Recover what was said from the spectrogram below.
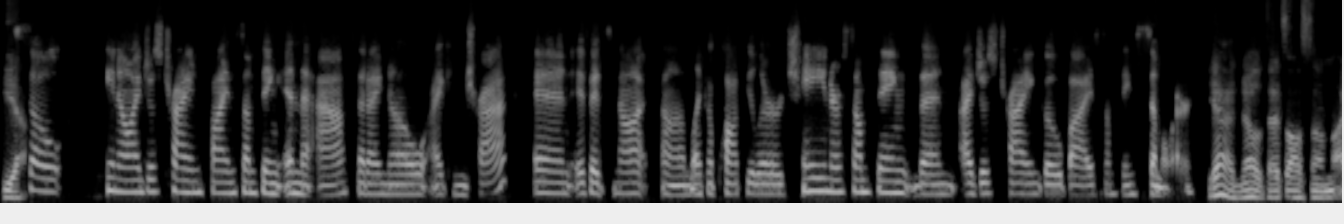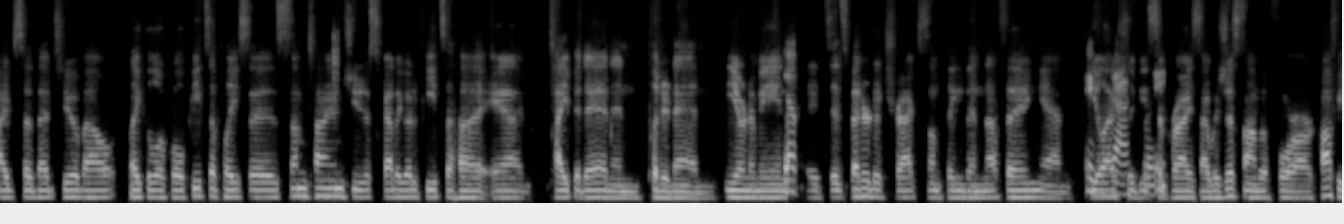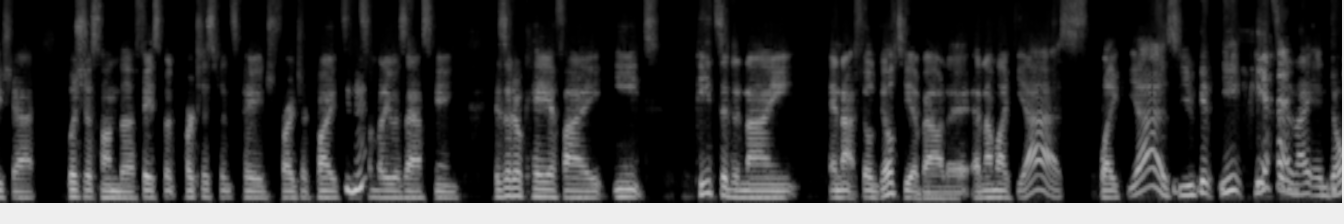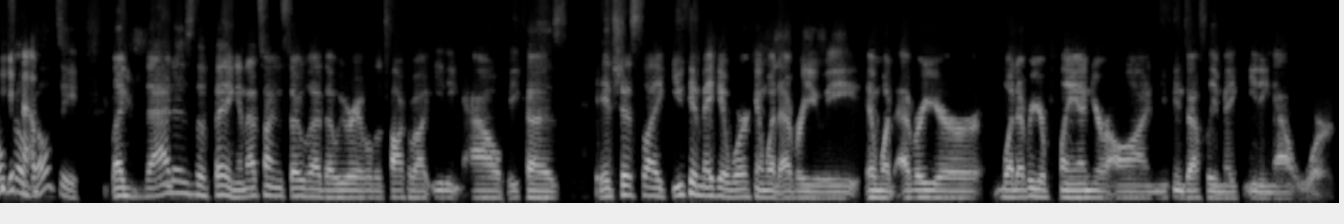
Yeah. So, you know, I just try and find something in the app that I know I can track and if it's not um, like a popular chain or something, then I just try and go buy something similar. Yeah, no, that's awesome. I've said that too about like local pizza places. Sometimes you just got to go to Pizza Hut and type it in and put it in. You know what I mean? Yep. It's it's better to track something than nothing, and exactly. you'll actually be surprised. I was just on before our coffee chat was just on the Facebook participants page for iTrack Bites, mm-hmm. and somebody was asking, "Is it okay if I eat pizza tonight and not feel guilty about it. And I'm like, yes, like, yes, you can eat pizza yeah. tonight and don't feel guilty. Like that is the thing. And that's why I'm so glad that we were able to talk about eating out because it's just like you can make it work in whatever you eat and whatever your, whatever your plan you're on, you can definitely make eating out work.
